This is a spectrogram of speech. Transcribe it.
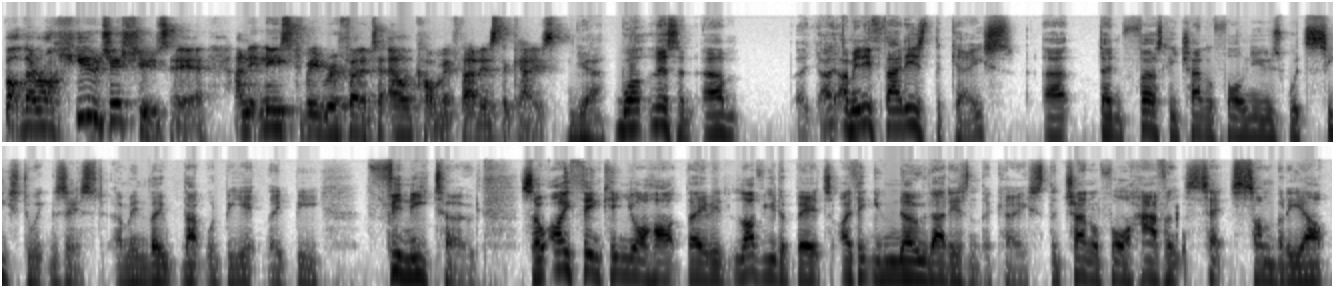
but there are huge issues here, and it needs to be referred to Ofcom if that is the case. Yeah. Well, listen. Um, I, I mean, if that is the case, uh, then firstly, Channel 4 News would cease to exist. I mean, they, that would be it. They'd be finitoed. So I think in your heart, David, love you to bits. I think you know that isn't the case. The Channel 4 haven't set somebody up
